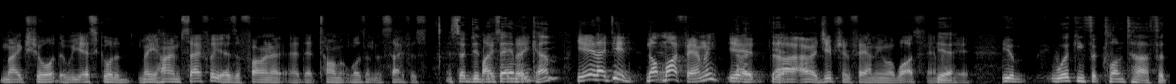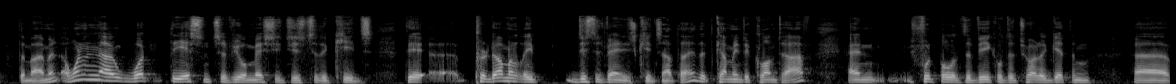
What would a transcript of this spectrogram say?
make sure that we escorted me home safely. As a foreigner at that time, it wasn't the safest. So did the family come? Yeah, they did. Not my family. Yeah, No, yeah. Uh, our Egyptian family, my wife's family. Yeah. yeah. You're working for Clontarf at the moment. I want to know what the essence of your message is to the kids. They're uh, predominantly disadvantaged kids, aren't they, that come into Clontarf, and football is the vehicle to try to get them uh,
